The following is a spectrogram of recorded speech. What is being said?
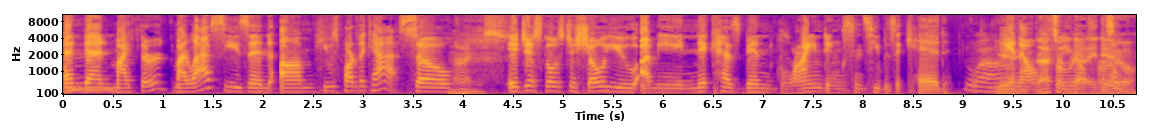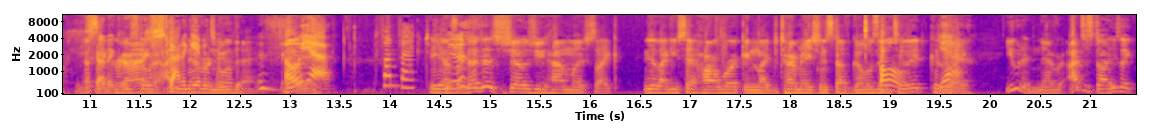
and then my third, my last season, um, he was part of the cast. So Nice. it just goes to show you. I mean, Nick has been grinding since he was a kid. Wow. You know, That's what you gotta do. real. You That's just gotta a great grind. story. Gotta I give never it to knew him. that. Oh yeah, fun fact. Yeah, so that just shows you how much like you know, like you said, hard work and like determination and stuff goes into Oh, it. Because yeah. like you would have never. I just thought he's like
